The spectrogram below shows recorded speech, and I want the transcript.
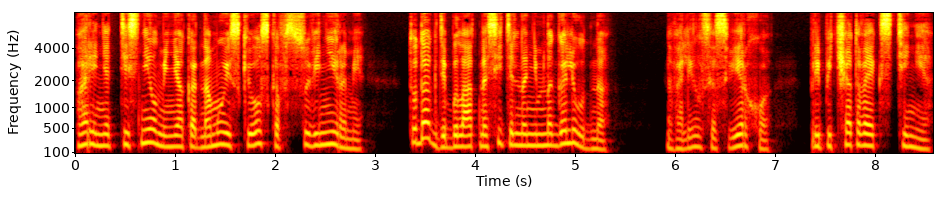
парень оттеснил меня к одному из киосков с сувенирами, туда, где было относительно немноголюдно. Навалился сверху, припечатывая к стене.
